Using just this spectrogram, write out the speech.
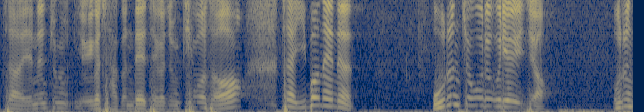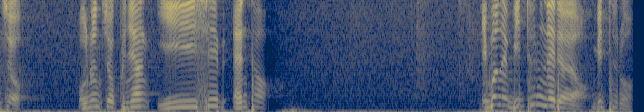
자 얘는 좀 여기가 작은데 제가 좀 키워서 자 이번에는 오른쪽으로 그려야죠. 오른쪽. 오른쪽 그냥 20 엔터. 이번에 밑으로 내려요. 밑으로.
